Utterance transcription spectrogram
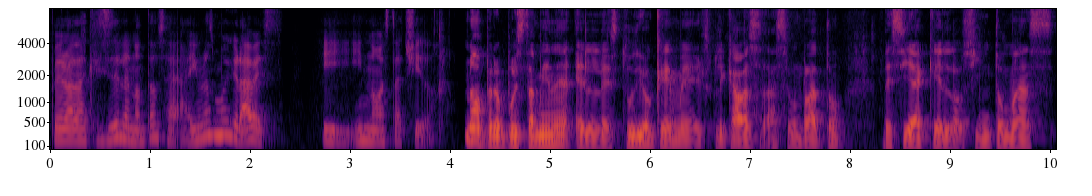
Pero a la que sí se le nota, o sea, hay unas muy graves y, y no está chido. No, pero pues también el estudio que me explicabas hace un rato decía que los síntomas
